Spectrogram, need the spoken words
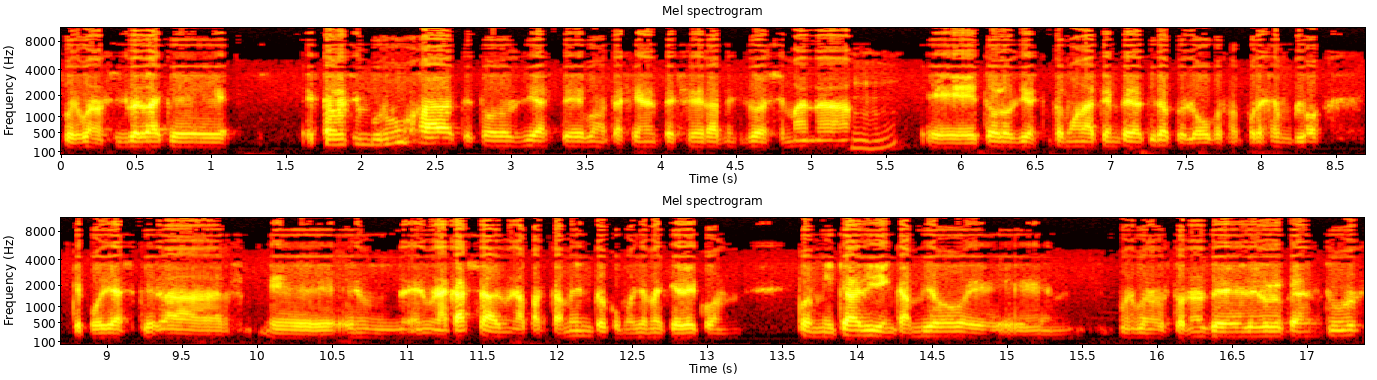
pues bueno, sí es verdad que estabas en burbuja, que todos los días te, bueno, te hacían el PCR a principio de la semana, uh -huh. eh, todos los días te tomaban la temperatura, pero luego, por, por ejemplo, te podías quedar eh, en, en, una casa, en un apartamento, como yo me quedé con, con mi caddy, en cambio, eh, pues bueno, los torneos del de European Tour,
